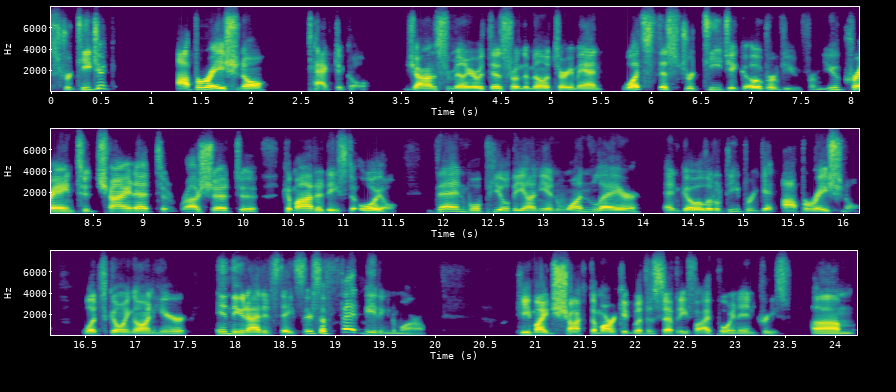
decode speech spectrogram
strategic, operational, tactical. John's familiar with this from the military man. What's the strategic overview from Ukraine to China to Russia to commodities to oil? Then we'll peel the onion one layer and go a little deeper and get operational. What's going on here in the United States? There's a Fed meeting tomorrow. He might shock the market with a 75 point increase. Um,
